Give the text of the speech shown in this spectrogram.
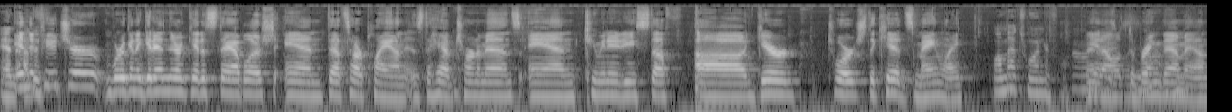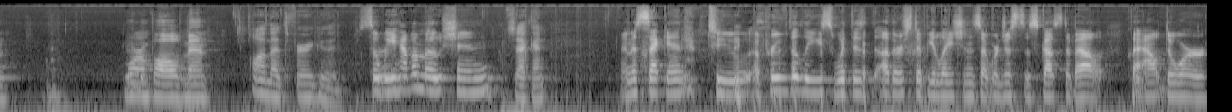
and In other... the future, we're going to get in there, get established, and that's our plan, is to have tournaments and community stuff uh, geared towards the kids mainly, Well, that's wonderful. you know, to bring them in. More involvement. Oh, that's very good. So we have a motion Second. And a second to approve the lease with the other stipulations that were just discussed about the outdoor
